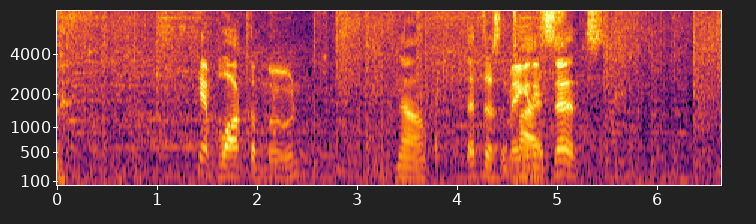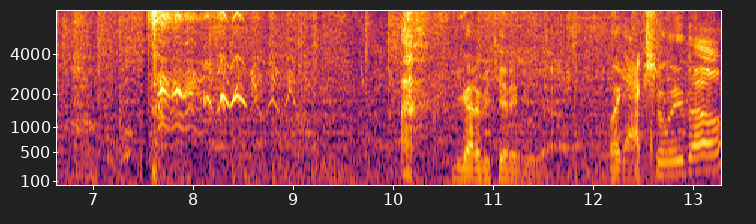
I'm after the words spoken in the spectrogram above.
You can't block the moon. No. That doesn't The make any sense. You gotta be kidding me, though. Like, actually, though?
